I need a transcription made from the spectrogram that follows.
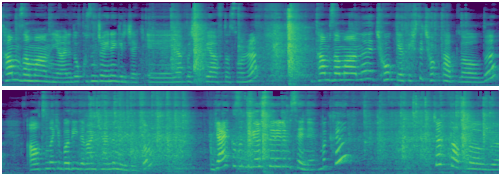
Tam zamanı yani. 9. ayına girecek e, yaklaşık bir hafta sonra. Tam zamanı çok yakıştı. Çok tatlı oldu. Altındaki body'yi de ben kendim uydurdum. Gel kızım bir gösterelim seni. Bakın. Çok tatlı oldu.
